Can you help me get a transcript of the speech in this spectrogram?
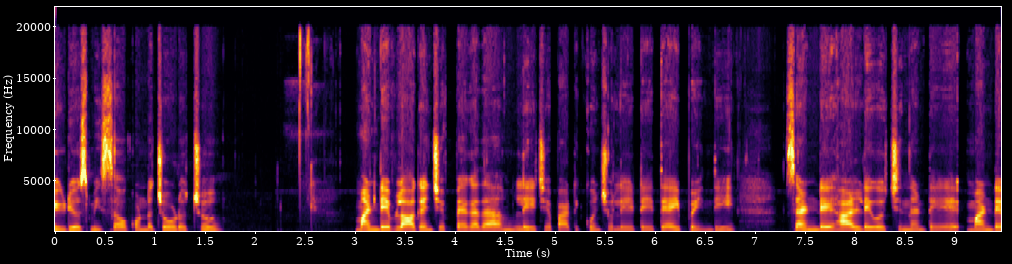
వీడియోస్ మిస్ అవ్వకుండా చూడొచ్చు. మండే వ్లాగ్ అని చెప్పా కదా లేచేపాటికి కొంచెం లేట్ అయితే అయిపోయింది. సండే హాలిడే వచ్చిందంటే మండే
